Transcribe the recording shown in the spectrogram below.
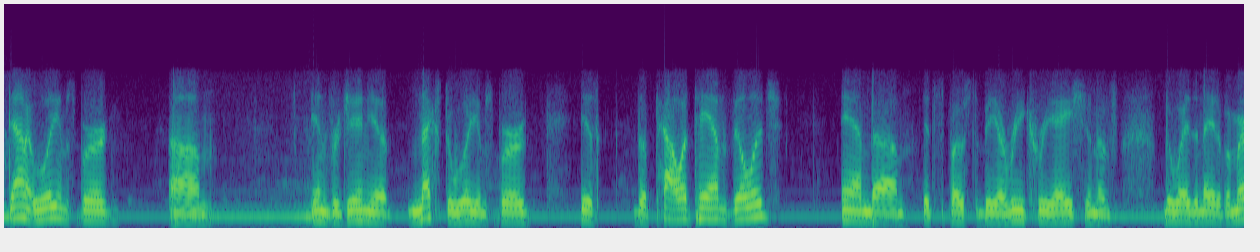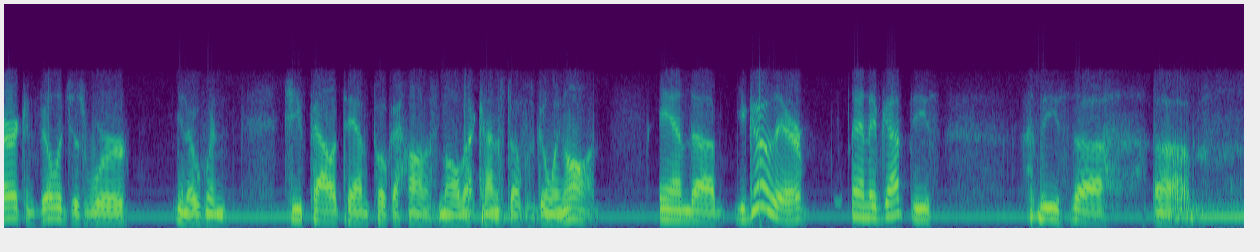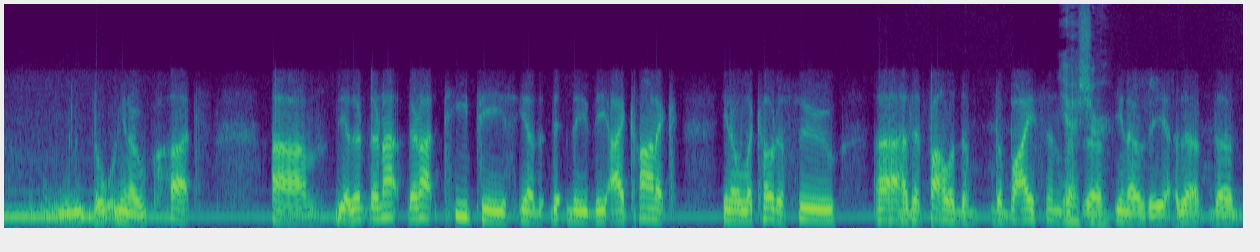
down at Williamsburg um, in Virginia, next to Williamsburg, the Powhatan Village, and um, it's supposed to be a recreation of the way the Native American villages were, you know, when Chief Powhatan, Pocahontas, and all that kind of stuff was going on. And uh, you go there, and they've got these these uh, um, you know huts. Um, yeah, they're, they're not they're not teepees. You know, the the, the iconic, you know, Lakota Sioux uh, that followed the the bison Yeah, with sure. the you know the the the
